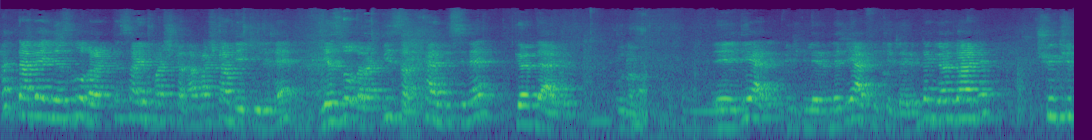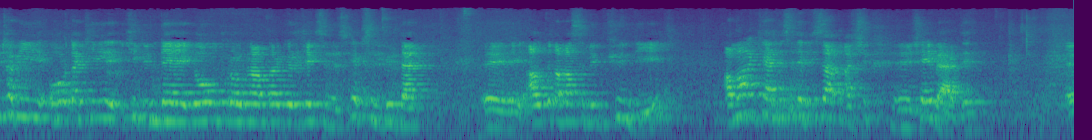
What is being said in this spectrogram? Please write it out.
hatta ben yazılı olarak da Sayın Başkan'a, Başkan Vekiline yazılı olarak bizzat kendisine gönderdim bunu. Ee, diğer bilgilerimde, diğer fikirlerimde gönderdim. Çünkü tabii oradaki iki günde yoğun programda göreceksiniz. Hepsini birden e, algılaması mümkün değil. Ama kendisi de bizzat açık e, şey verdi. E,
